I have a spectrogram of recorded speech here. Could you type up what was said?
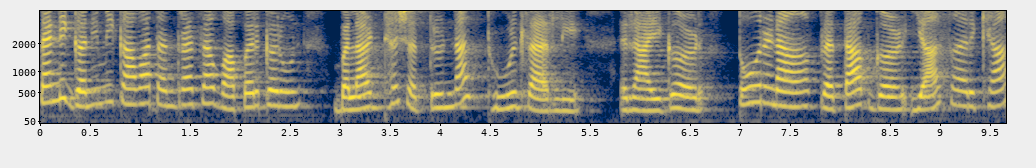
त्यांनी गनिमी कावा तंत्राचा वापर करून बलाढ्य शत्रूंना धूळ चारली. रायगड तोरणा प्रतापगड यासारख्या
